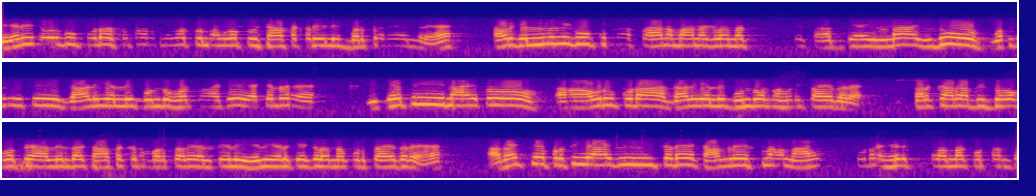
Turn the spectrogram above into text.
ಬೇರೆಯವ್ರಿಗೂ ಕೂಡ ಸುಮಾರು ಮೂವತ್ತು, ನಲವತ್ತು ಶಾಸಕರು ಇಲ್ಲಿ ಬರ್ತಾರೆ ಅಂದ್ರೆ ಅವ್ರಿಗೆಲ್ಲರಿಗೂ ಕೂಡ ಸ್ಥಾನಮಾನಗಳನ್ನ ಸಾಧ್ಯ ಇಲ್ಲ. ಇದು ಒಂದ್ ರೀತಿ ಗಾಳಿಯಲ್ಲಿ ಗುಂಡು ಹೊಡೆದ ಹಾಗೆ. ಯಾಕಂದ್ರೆ ಬಿಜೆಪಿ ನಾಯಕರು ಅವರು ಕೂಡ ಗಾಳಿಯಲ್ಲಿ ಗುಂಡುವನ್ನು ಹೊಡಿತಾ ಇದ್ದಾರೆ. ಸರ್ಕಾರ ಬಿದ್ದು ಹೋಗುತ್ತೆ ಅಲ್ಲಿಂದ ಶಾಸಕರು ಬರ್ತಾರೆ ಅಂತೇಳಿ ಏನು ಹೇಳಿಕೆಗಳನ್ನ ಕೊಡ್ತಾ ಇದ್ದಾರೆ. ಅದಕ್ಕೆ ಪ್ರತಿಯಾಗಿ ಈ ಕಡೆ ಕಾಂಗ್ರೆಸ್ನ ನಾಯಕರು ಕೂಡ ಹೇಳಿಕೆಗಳನ್ನ ಕೊಟ್ಟಂತ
